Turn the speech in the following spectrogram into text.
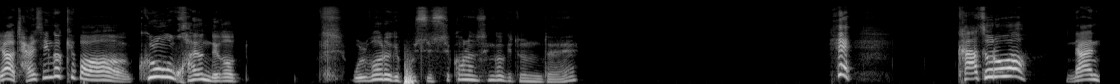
야, 잘 생각해봐. 그런 거 과연 내가 올바르게 볼 수 있을까라는 생각이 드는데. 헤! 가소로워! 난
